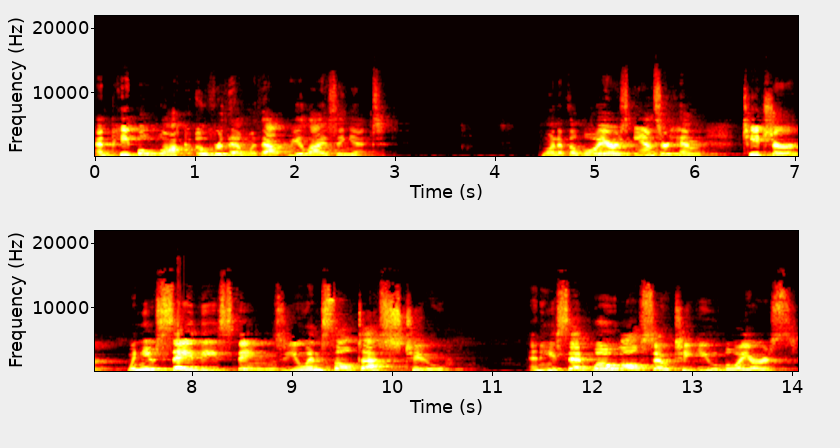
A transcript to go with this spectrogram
and people walk over them without realizing it. One of the lawyers answered him, Teacher, when you say these things, you insult us too. And he said, Woe also to you, lawyers,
